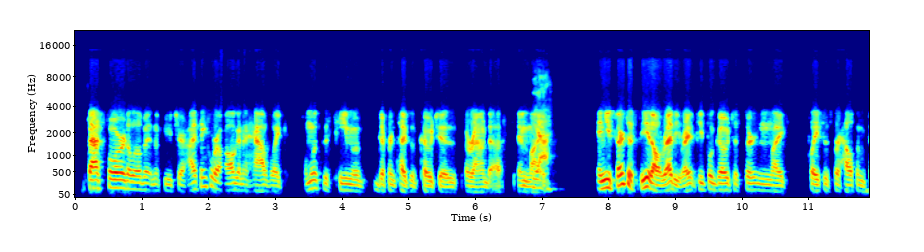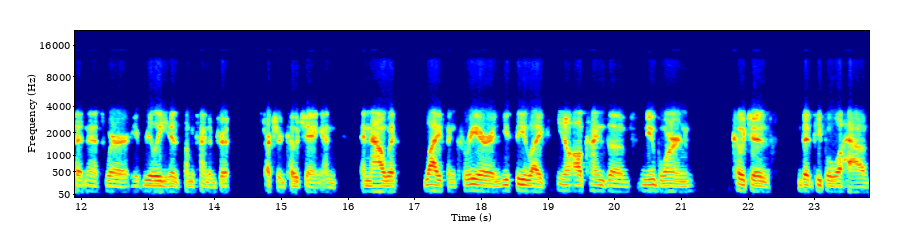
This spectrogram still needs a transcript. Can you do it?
fast forward a little bit in the future i think we're all going to have like almost this team of different types of coaches around us in life yeah and you start to see it already, right? People go to certain like places for health and fitness where it really is some kind of drip structured coaching and and now with life and career and you see like you know all kinds of newborn coaches that people will have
